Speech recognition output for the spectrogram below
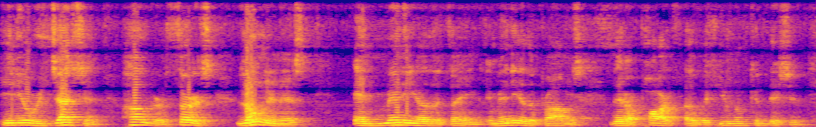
he knew rejection, hunger, thirst, loneliness, and many other things, and many other problems that are part of a human condition.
